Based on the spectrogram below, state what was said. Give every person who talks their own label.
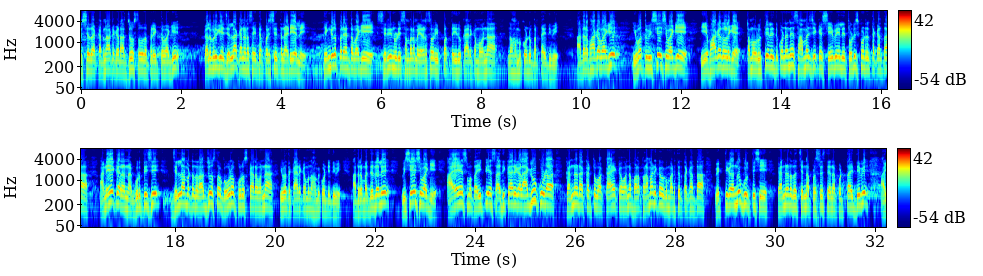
Speaker 1: ವರ್ಷದ ಕರ್ನಾಟಕ ರಾಜ್ಯೋತ್ಸವದ ಪ್ರಯುಕ್ತವಾಗಿ ಕಲಬುರಗಿ ಜಿಲ್ಲಾ ಕನ್ನಡ ಸಾಹಿತ್ಯ ಪರಿಷತ್ತಿನ ಅಡಿಯಲ್ಲಿ ತಿಂಗಳ ಪರ್ಯಂತವಾಗಿ ಸಿರಿನುಡಿ ಸಂಭ್ರಮ ಎರಡು ಸಾವಿರದ ಇಪ್ಪತ್ತೈದು ಕಾರ್ಯಕ್ರಮವನ್ನು ನಾವು ಹಮ್ಮಿಕೊಂಡು ಬರ್ತಾ ಇದ್ದೀವಿ. ಅದರ ಭಾಗವಾಗಿ ಇವತ್ತು ವಿಶೇಷವಾಗಿ ಈ ಭಾಗದೊಳಗೆ ತಮ್ಮ ವೃತ್ತಿಯಲ್ಲಿ ಇದ್ದುಕೊಂಡೇ ಸಾಮಾಜಿಕ ಸೇವೆಯಲ್ಲಿ ತೊಡಗಿಸಿಕೊಂಡಿರ್ತಕ್ಕಂಥ ಅನೇಕರನ್ನು ಗುರುತಿಸಿ ಜಿಲ್ಲಾ ಮಟ್ಟದ ರಾಜ್ಯೋತ್ಸವ ಗೌರವ ಪುರಸ್ಕಾರವನ್ನು ಇವತ್ತು ಕಾರ್ಯಕ್ರಮವನ್ನು ಹಮ್ಮಿಕೊಂಡಿದ್ದೀವಿ. ಅದರ ಮಧ್ಯದಲ್ಲಿ ವಿಶೇಷವಾಗಿ ಐ ಎ ಮತ್ತು ಐ ಪಿ ಅಧಿಕಾರಿಗಳಾಗಿಯೂ ಕೂಡ ಕನ್ನಡ ಕಟ್ಟುವ ಕಾಯಕವನ್ನು ಬಹಳ ಪ್ರಾಮಾಣಿಕವಾಗಿ ಮಾಡ್ತಿರ್ತಕ್ಕಂಥ ವ್ಯಕ್ತಿಗಳನ್ನು ಗುರುತಿಸಿ ಕನ್ನಡದ ಚಿನ್ನ ಪ್ರಶಸ್ತಿಯನ್ನು ಕೊಡ್ತಾ ಇದ್ದೀವಿ.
